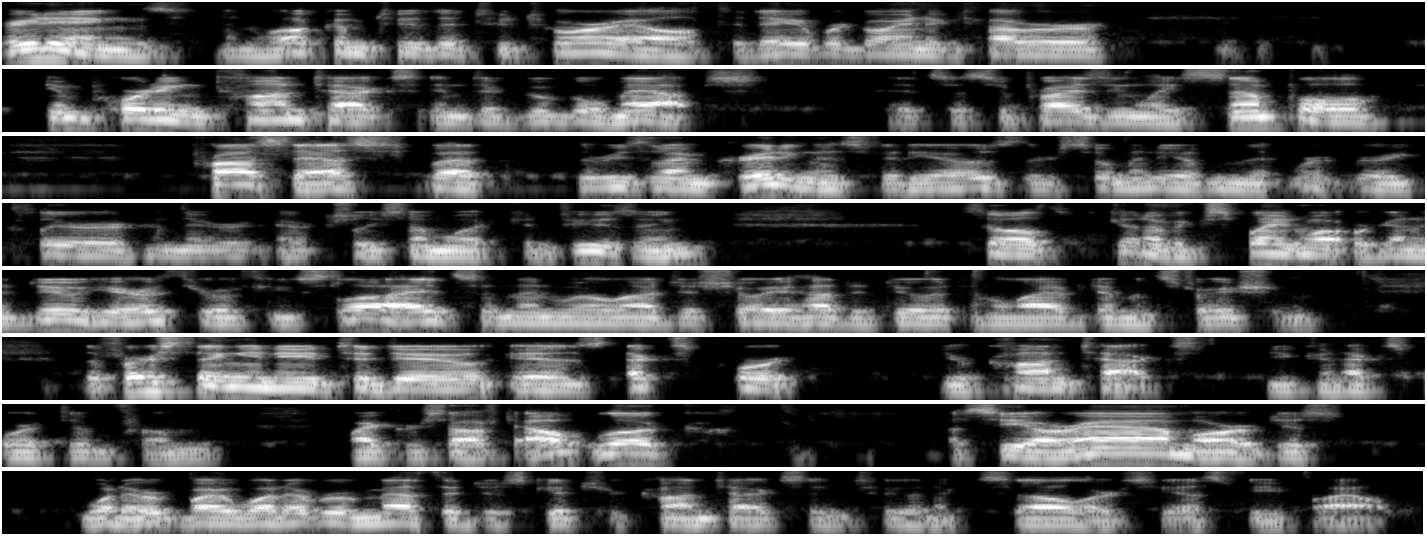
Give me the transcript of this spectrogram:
Greetings and welcome to the tutorial. Today we're going to cover importing contacts into Google Maps. It's a surprisingly simple process, but the reason I'm creating this video is there's so many of them that weren't very clear and they're actually somewhat confusing. So I'll kind of explain what we're going to do here through a few slides, and then we'll uh, just show you how to do it in a live demonstration. The first thing you need to do is export your contacts. You can export them from Microsoft Outlook, a CRM, or just whatever by whatever method, just get your contacts into an Excel or CSV file.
